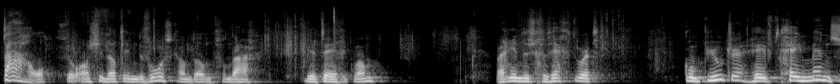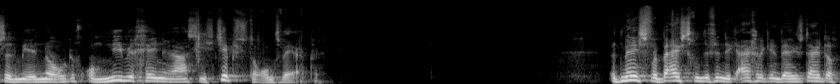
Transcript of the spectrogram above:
taal, zoals je dat in de Volkskrant dan vandaag weer tegenkwam, waarin dus gezegd wordt, computer heeft geen mensen meer nodig om nieuwe generaties chips te ontwerpen. Het meest verbijsterende vind ik eigenlijk in deze tijd dat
